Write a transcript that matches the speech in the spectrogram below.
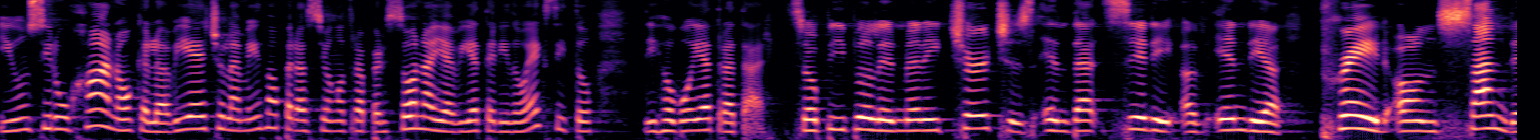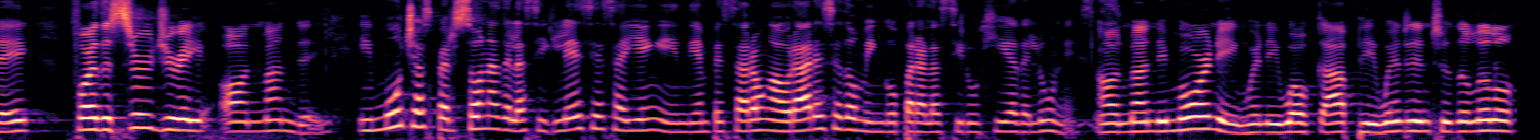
Y un cirujano que lo había hecho la misma operación otra persona y había tenido éxito, dijo, voy a tratar. So people in many churches in that city of India prayed on Sunday for the surgery on Monday. Y muchas personas de las iglesias ahí en India empezaron a orar ese domingo para la cirugía de lunes. On Monday morning, when he woke up, he went into the little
